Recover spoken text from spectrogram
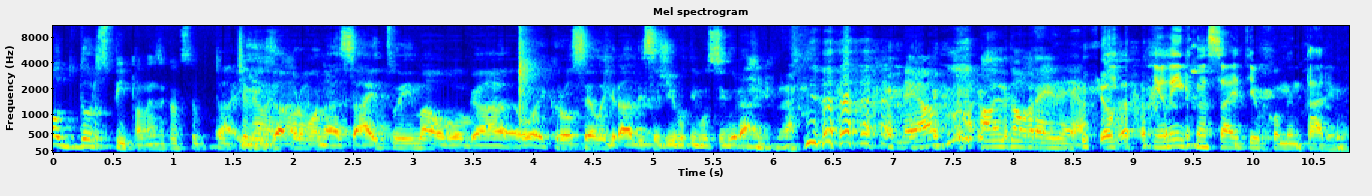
outdoors people, ne znam kako se to Da, I zapravo na sajtu ima ovoga, ovaj cross-selling radi sa životnim osiguranjem. ne? Nemam, ali dobra ideja. I link na sajt je u komentarima.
